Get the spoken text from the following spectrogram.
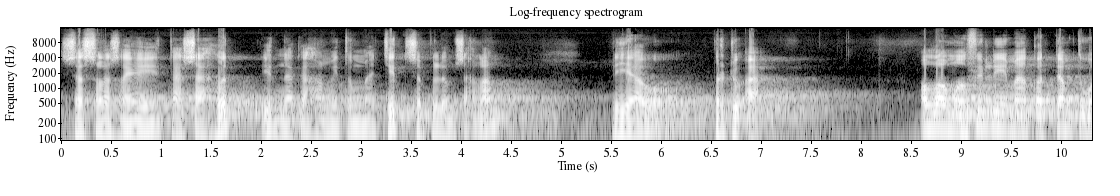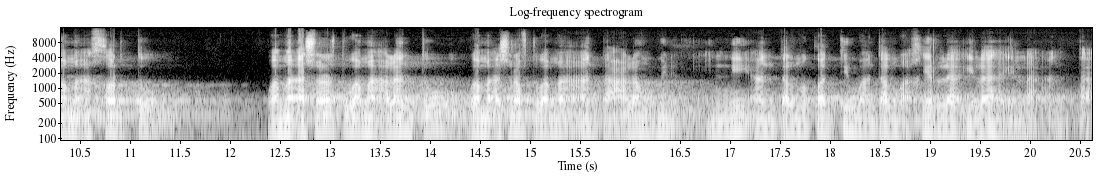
seselesai tasahud innaka hamidum majid sebelum salam beliau berdoa. Allahumma firli ma qaddamtu wa ma akhartu wa ma asrartu wa ma alantu wa ma asraftu wa ma anta alam min antal muqaddim wa antal muakhir la ilaha illa anta.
